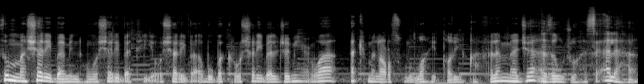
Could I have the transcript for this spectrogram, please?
ثم شرب منه وشربت هي وشرب أبو بكر وشرب الجميع وأكمل رسول الله طريقه. فلما جاء زوجها سألها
